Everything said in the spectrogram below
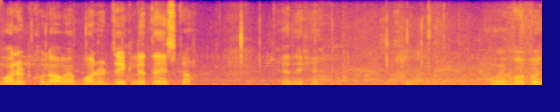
बोनेट खुला हुआ है बोनेट देख लेते हैं इसका। ये देखें। ओए होए।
